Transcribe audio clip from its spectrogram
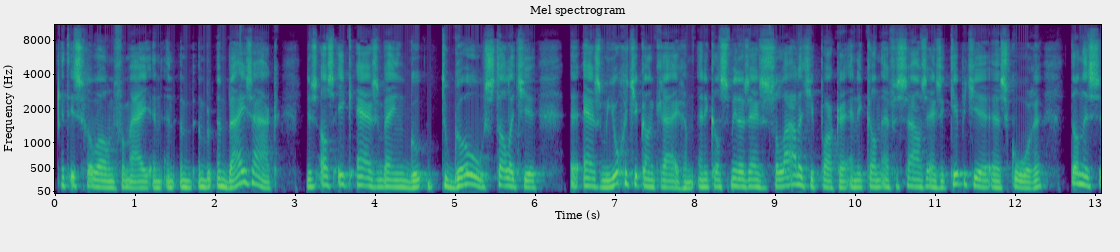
Het is gewoon voor mij een, een, een, een bijzaak. Dus als ik ergens bij een to-go stalletje uh, ergens mijn yoghurtje kan krijgen... en ik kan smiddags ergens een saladetje pakken... en ik kan even s'avonds ergens een kippetje uh, scoren... dan, is,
